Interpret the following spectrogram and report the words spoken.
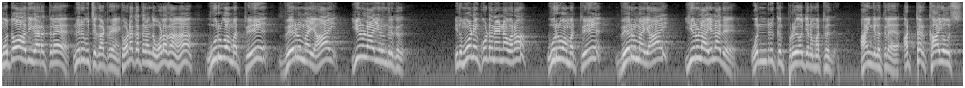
மொத அதிகாரத்தில் நிரூபித்து காட்டுறேன். தொடக்கத்தில் இந்த உலகம் உருவமற்று வெறுமையாய் இருளாய் இருந்திருக்குது. இது மூணையும் கூட்டினா என்ன வரும்? உருவமற்று வெறுமையாய் இருளா என்னது? ஒன்றுக்கு பிரயோஜனமற்றது. ஆங்கிலத்தில் அட்டர் காயோஸ்.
